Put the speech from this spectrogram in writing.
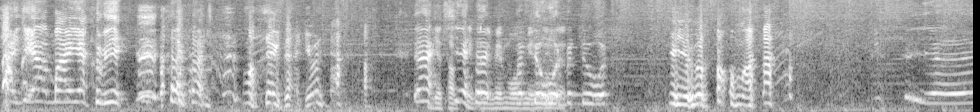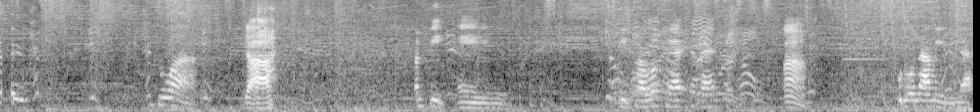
ไอ้เหี้ยไม่อะพี่มาจากไหนวะเนี่ยอย่าทำสิ่งนี้เป็นโมมันเมนต์ดูดเลยมันดูดอยู่ๆก็เข้ามาเย้ยตัวอย่ามันปิดไอ้ ปิด power cat ใช่ไหมอะกูโดนดาเมจอีกแล้ว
